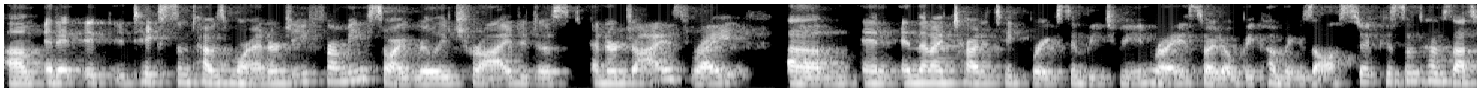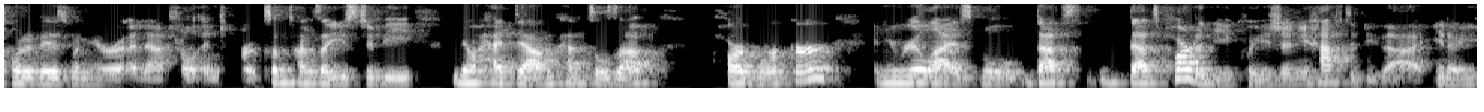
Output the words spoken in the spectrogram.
Um, and it, it, it, takes sometimes more energy from me. So I really try to just energize, right? Um, and, and then I try to take breaks in between, right? So I don't become exhausted because sometimes that's what it is when you're a natural introvert. Sometimes I used to be, you know, head down, pencils up hard worker and you realize well that's that's part of the equation. You have to do that. You know you,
